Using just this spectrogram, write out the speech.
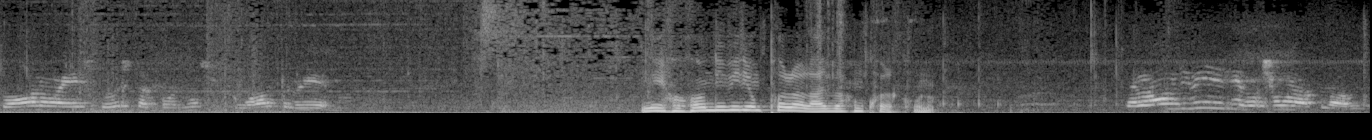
Suono e questo è buonissimo, altro. Nico, condividi un po' la live con qualcuno. Se lo condividi ti facciamo un applauso.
